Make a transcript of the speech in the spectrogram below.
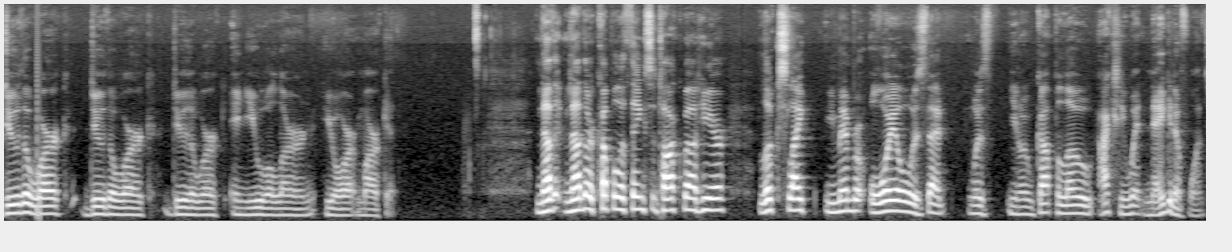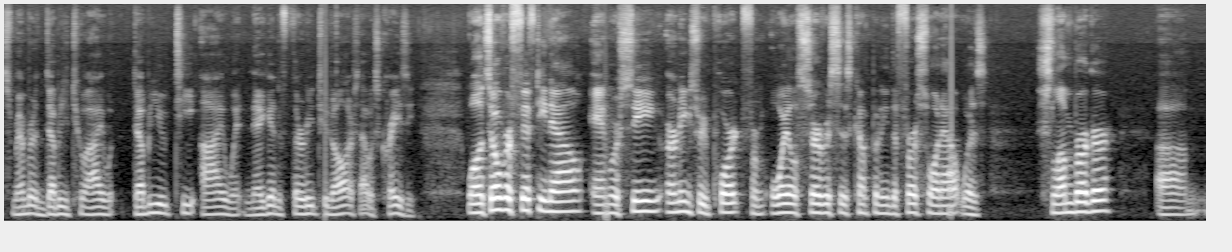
Do the work, do the work, do the work, and you will learn your market. Another, another couple of things to talk about here. Looks like you remember oil was that was you know got below actually went negative once. Remember the WTI WTI went negative thirty two dollars. That was crazy. Well, it's over 50 now, and we're seeing earnings report from oil services company. The first one out was Schlumberger. Um,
